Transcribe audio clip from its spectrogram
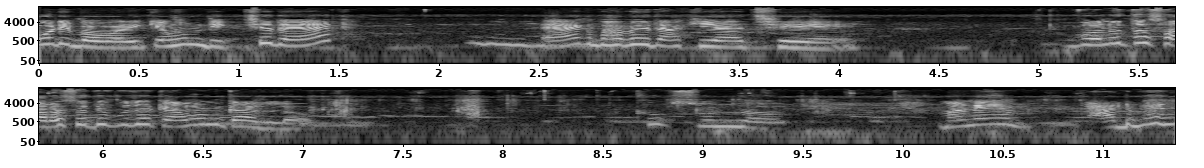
ওরে বাবারে কেমন দিচ্ছে দেখ। একভাবে তাকিয়ে আছে। বনু তো সরস্বতী পুজো কেমন কাটলো? খুব সুন্দর। মানে অ্যাডভেন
